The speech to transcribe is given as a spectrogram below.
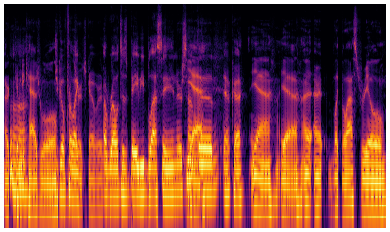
are, can be casual. Did you go for like churchgoers? a relative's baby blessing or something? Yeah. Okay. Yeah, yeah. I, I like the last real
